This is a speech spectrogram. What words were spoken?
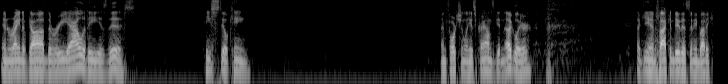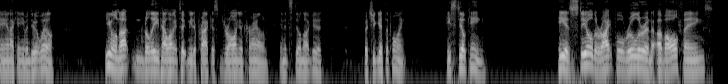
and reign of God, the reality is this He's still king. Unfortunately, his crown's getting uglier. Again, if I can do this, anybody can. I can't even do it well. You will not believe how long it took me to practice drawing a crown, and it's still not good. But you get the point. He's still king. He is still the rightful ruler of all things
